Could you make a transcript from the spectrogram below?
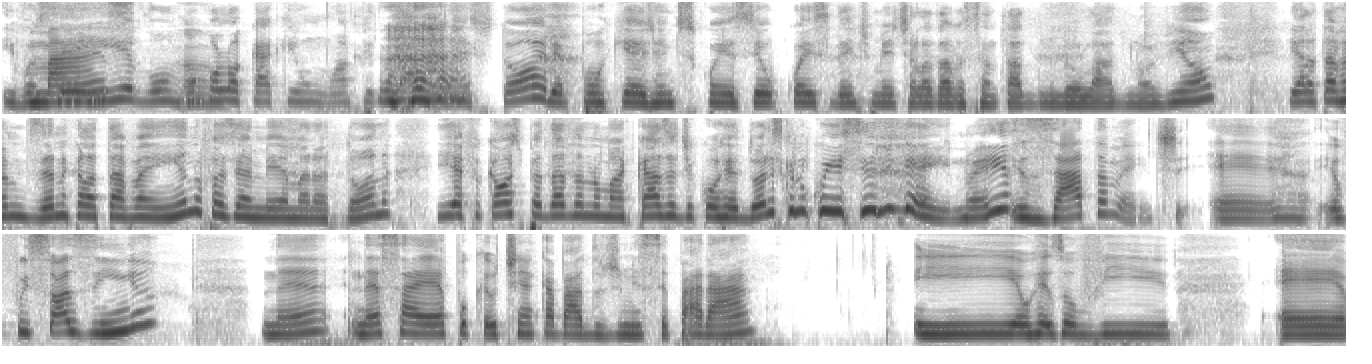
E você Mas, ia, vamos, ah. colocar aqui uma pitada na história, porque a gente se conheceu, coincidentemente, ela estava sentada do meu lado no avião, e ela estava me dizendo que ela estava indo fazer a meia maratona e ia ficar hospedada numa casa de corredores que não conhecia ninguém, não é isso? Exatamente. É, eu fui sozinha, né? Nessa época eu tinha acabado de me separar e eu resolvi é,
